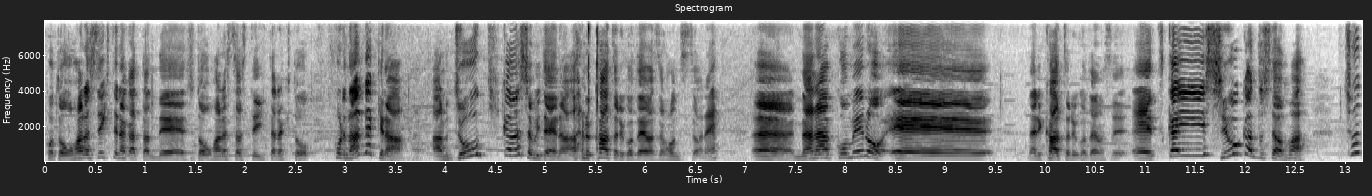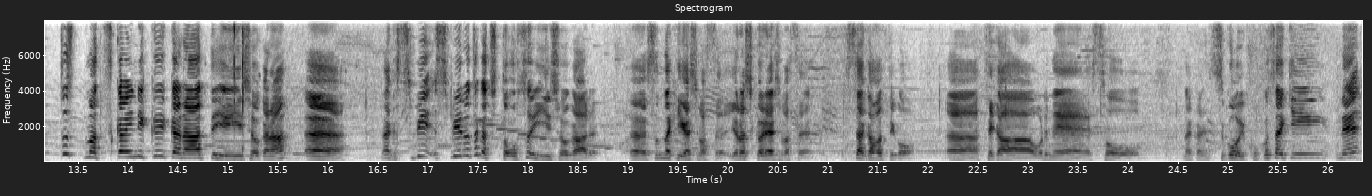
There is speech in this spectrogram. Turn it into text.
ことをお話できてなかったんで、ちょっとお話しさせていただくと、これなんだっけな、あの、蒸気機関車みたいな、あの、カートでございます、本日はね。うん、7個目の、えー、何、カートでございます。えー、使い、使用感としては、まあ、ちょっと、まあ、使いにくいかなっていう印象かな。うん。なんかスピ、スピードとかちょっと遅い印象がある。うん、そんな気がします。よろしくお願いします。さあ、頑張っていこう。あてか俺ねそうなんかねすごいここ最近ね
